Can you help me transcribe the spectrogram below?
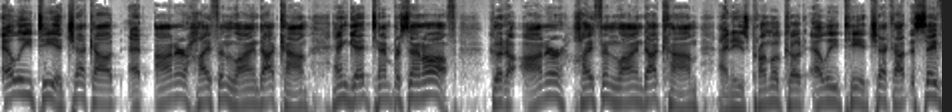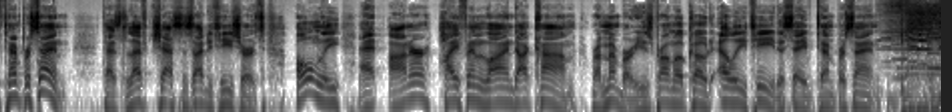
LET at checkout at honor-line.com and get 10% off. Go to honor-line.com and use promo code LET at checkout to save 10%. That's Left Chest Society t-shirts only at honor-line.com. Remember, use promo code LET to save 10%.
